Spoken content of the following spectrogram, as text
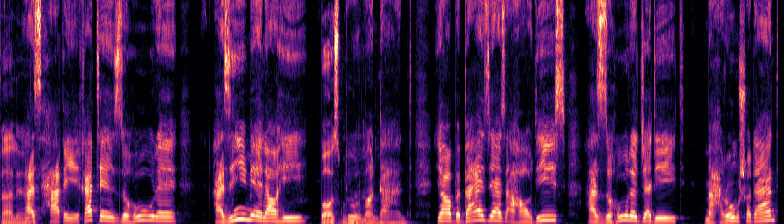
بله از حقیقت ظهور عظیم الهی باز مونده. دور ماندند. یا به بعضی از احادیث از ظهور جدید محروم شدند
